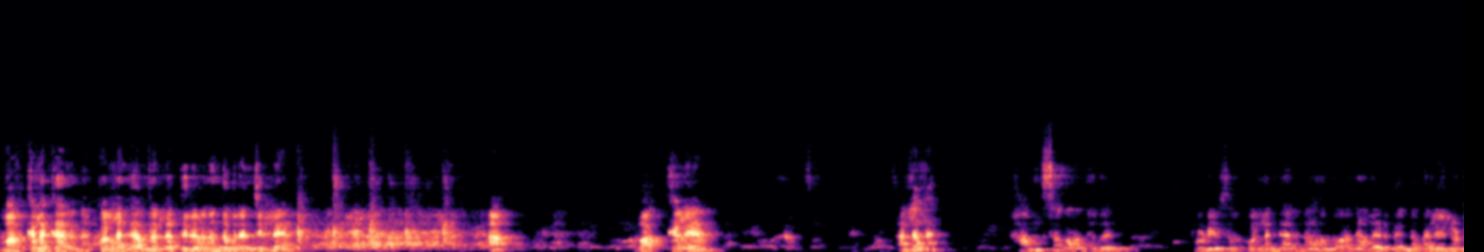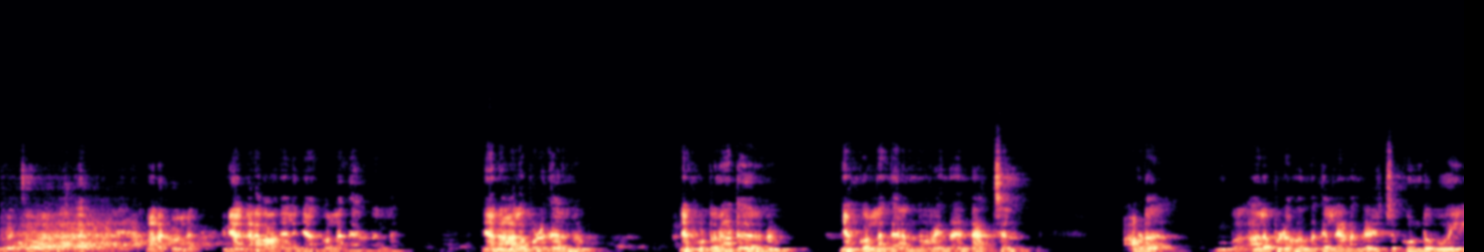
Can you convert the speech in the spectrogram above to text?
വർക്കലക്കാരന്. കൊല്ലംകാരനല്ല തിരുവനന്തപുരം ജില്ലയാണ്. ആ വർക്കലയാണ്. അല്ലല്ല ഹംസ പറഞ്ഞത്. പ്രൊഡ്യൂസർ കൊല്ലംകാരനാണെന്ന് പറഞ്ഞ അതെടുത്ത് എന്നെ തലയിലോട്ട് വെച്ചോ നടക്കൂല. ഇനി അങ്ങനെ പറഞ്ഞാലും ഞാൻ കൊല്ലംകാരനല്ല. ഞാൻ ആലപ്പുഴക്കാരനാണ്. ഞാൻ കുട്ടനാട്ടുകാരനാണ്. ഞാൻ കൊല്ലംകാരൻ എന്ന് പറയുന്നത് എന്റെ അച്ഛൻ അവിടെ ആലപ്പുഴ വന്ന് കല്യാണം കഴിച്ച് കൊണ്ടുപോയി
